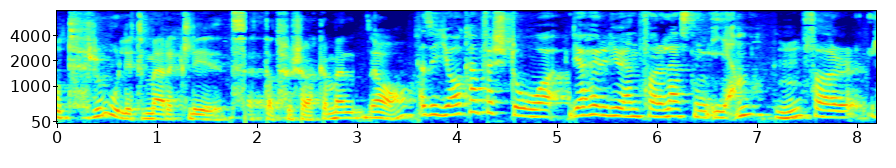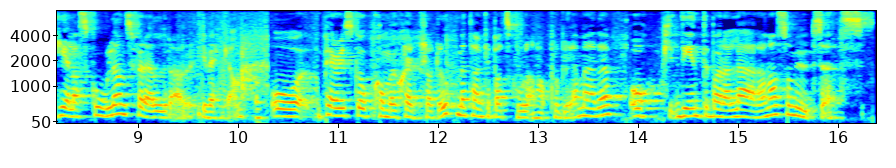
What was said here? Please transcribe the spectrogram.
Otroligt märkligt sätt att försöka men ja. Alltså jag kan förstå, jag höll ju en föreläsning igen mm. för hela skolans föräldrar i veckan. Och Periscope kommer självklart upp med tanke på att skolan har problem med det. Och det är inte bara lärarna som utsätts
